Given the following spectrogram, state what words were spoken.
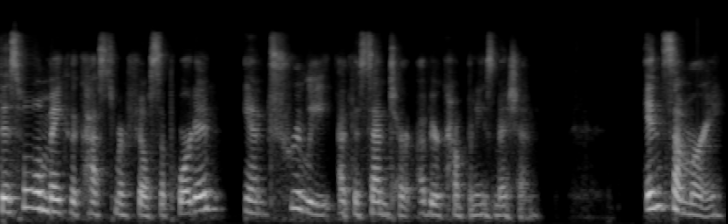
This will make the customer feel supported and truly at the center of your company's mission. In summary,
